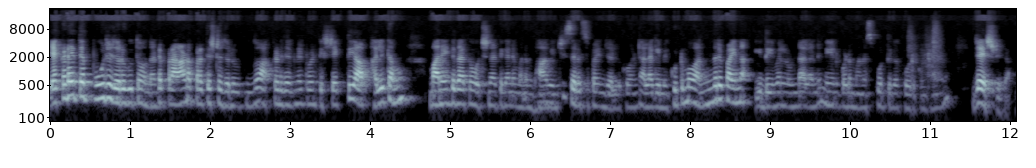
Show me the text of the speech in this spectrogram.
ఎక్కడైతే పూజ జరుగుతుందో అంటే ప్రాణ ప్రతిష్ఠ జరుగుతుందో అక్కడ జరిగినటువంటి శక్తి ఆ ఫలితం మన ఇంటి దాకా వచ్చినట్టుగానే మనం భావించి శిరస్సు పైన జల్లుకోండి అలాగే మీ కుటుంబం అందరిపైన ఈ దీవెనలు ఉండాలని నేను కూడా మనస్ఫూర్తిగా కోరుకుంటున్నాను. జై శ్రీరామ్.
